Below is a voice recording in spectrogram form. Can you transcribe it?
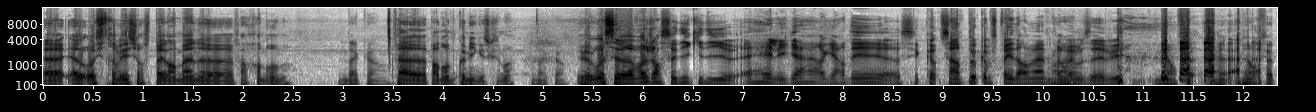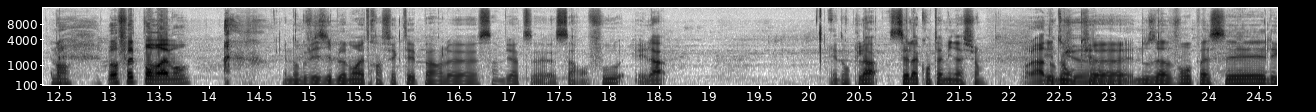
euh, a aussi travaillé sur Spider-Man euh, Far From Home. D'accord, Enfin, euh, pardon, Homecoming, excuse-moi. d'accord. Et en gros, c'est vraiment genre Sony qui dit euh, Hey les gars, regardez, c'est comme, c'est un peu comme Spider-Man quand Ouais. même, vous avez vu mais, en fait, mais- mais en fait, non. Mais en fait, pas vraiment. Et donc visiblement être infecté par le symbiote, euh, ça rend fou. Et là, et donc là, c'est la contamination. Voilà, et donc, donc, euh, euh, nous avons passé les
